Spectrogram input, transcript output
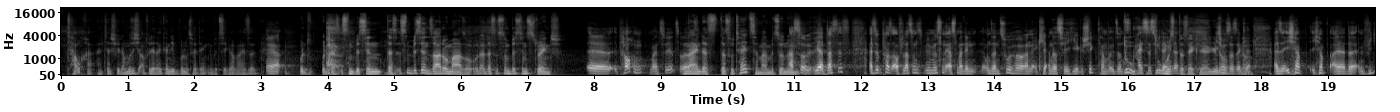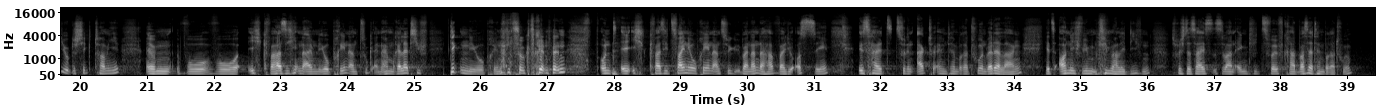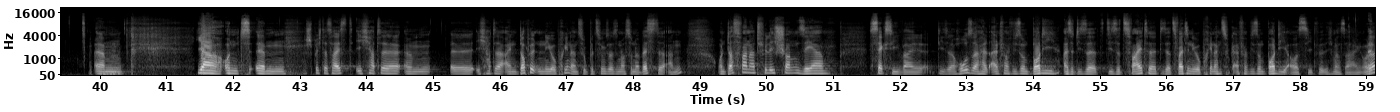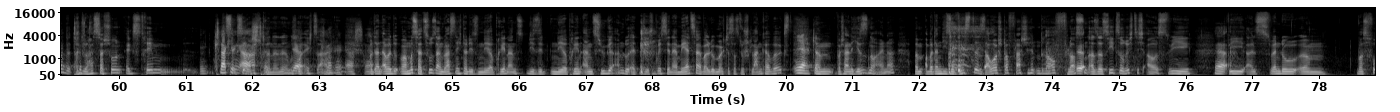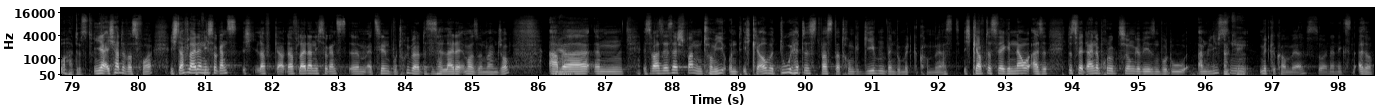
Taucher, alter Schwede, da muss ich auch wieder direkt an die Bundeswehr denken, witzigerweise. Ja. Und, und das ist ein bisschen, das ist ein bisschen Sadomaso, oder? Das ist so ein bisschen strange. Äh, tauchen, meinst du jetzt? Oder Nein, das, das Hotelzimmer mit so einem. Achso, ja, das ist. Also pass auf, lass uns, wir müssen erstmal den, unseren Zuhörern erklären, was wir hier geschickt haben, weil sonst du, heißt es wieder. Du musst das erklären, genau. Ich muss das erklären. Genau. Also ich habe ich hab, äh, da ein Video geschickt, Tommy, ähm, wo, wo ich quasi in einem Neoprenanzug, in einem relativ dicken Neoprenanzug drin bin und äh, ich quasi zwei Neoprenanzüge übereinander habe, weil die Ostsee ist halt zu den aktuellen Temperaturen, Wetterlagen jetzt auch nicht wie die Malediven. Sprich, das heißt, es waren irgendwie 12 Grad Wassertemperatur. Ähm, mhm. Ja, und ähm, sprich, das heißt, ich hatte, ähm, äh, ich hatte einen doppelten Neoprenanzug, beziehungsweise noch so eine Weste an. Und das war natürlich schon sehr, sexy, weil diese Hose halt einfach wie so ein Body, also diese, diese zweite, dieser zweite Neoprenanzug einfach wie so ein Body aussieht, würde ich mal sagen, oder? Äh, du hast da schon extrem knackigen Arsch, Arsch drin, ne? muss ja, man echt sagen. Arsch, ja. Und dann, aber du, man muss dazu sagen, du hast nicht nur diesen Neoprenanz diese Neoprenanzüge an, du, äh, du, sprichst in der Mehrzahl, weil du möchtest, dass du schlanker wirkst. Ja, ähm, wahrscheinlich ist es nur einer. Ähm, aber dann diese Weste, Sauerstoffflasche hinten drauf, Flossen, also es sieht so richtig aus wie, wie als wenn du ähm, was vorhattest. Ja, ich hatte was vor. Ich darf leider okay. nicht so ganz, ich darf, darf leider nicht so ganz ähm, erzählen, worüber. Das ist halt leider immer so in meinem Job. Aber ja. ähm, es war sehr, sehr spannend, Tommy. Und ich glaube, du hättest was darum gegeben, wenn du mitgekommen wärst. Ich glaube, das wäre genau, also das wäre deine Produktion gewesen, wo du am liebsten okay. mitgekommen wärst. So in der nächsten, also.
